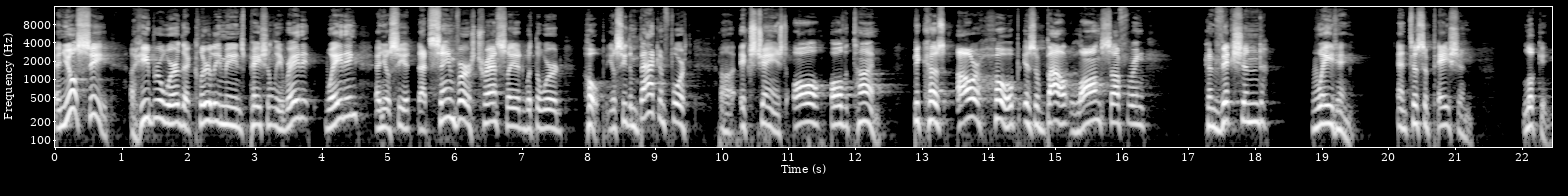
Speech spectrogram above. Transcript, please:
And you'll see a Hebrew word that clearly means patiently waiting, and you'll see it that same verse translated with the word hope. You'll see them back and forth uh, exchanged all, all the time because our hope is about long suffering, convictioned waiting, anticipation, looking.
